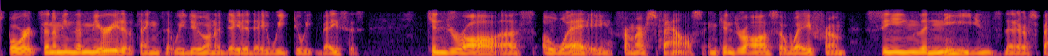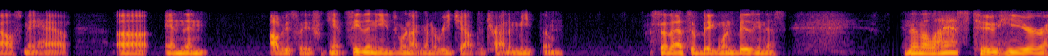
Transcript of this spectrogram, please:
Sports, and I mean the myriad of things that we do on a day-to-day, week-to-week basis can draw us away from our spouse and can draw us away from seeing the needs that our spouse may have. Uh, and then, obviously, if we can't see the needs, we're not going to reach out to try to meet them. So that's a big one busyness. And then the last two here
